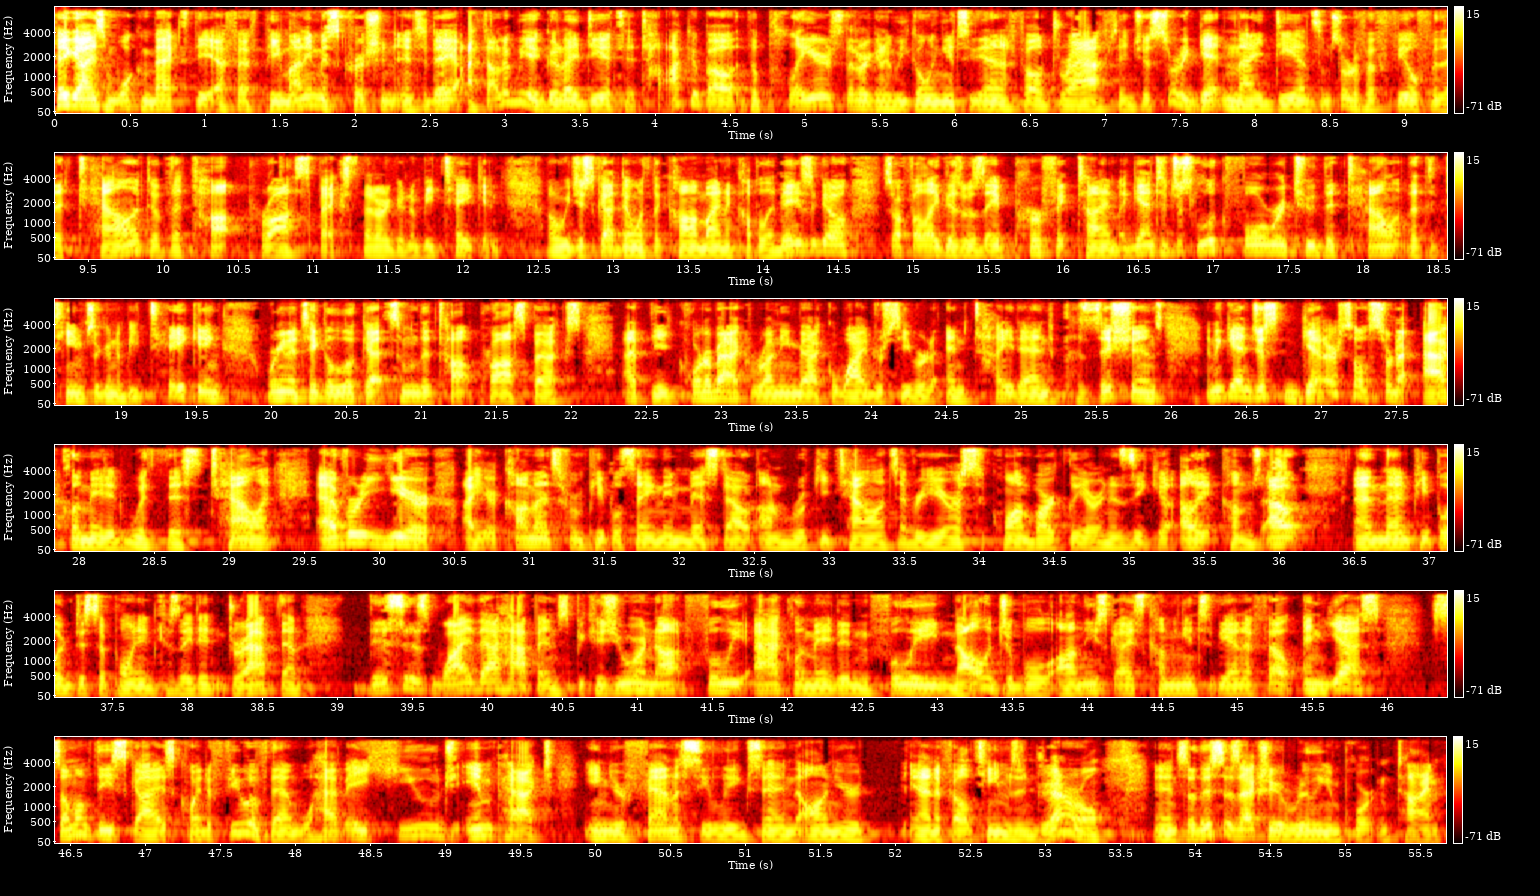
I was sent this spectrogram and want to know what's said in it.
Hey guys and welcome back to the FFP. My name is Christian and today I thought it'd be a good idea to talk about the players that are going to be going into the NFL draft and just sort of get an idea and some sort of a feel for the talent of the top prospects that are going to be taken. Uh, we just got done with the combine a couple of days ago so I felt like this was a perfect time again to just look forward to the talent that the teams are going to be taking. We're going to take a look at some of the top prospects at the quarterback, running back, wide receiver and tight end positions and again just get ourselves sort of acclimated with this talent. Every every year I hear comments from people saying they missed out on rookie talents every year. A Saquon Barkley or an Ezekiel Elliott comes out, and then people are disappointed because they didn't draft them. This is why that happens because you are not fully acclimated and fully knowledgeable on these guys coming into the NFL. And yes, some of these guys, quite a few of them, will have a huge impact in your fantasy leagues and on your NFL teams in general. And so this is actually a really important time.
